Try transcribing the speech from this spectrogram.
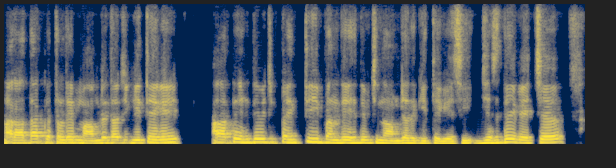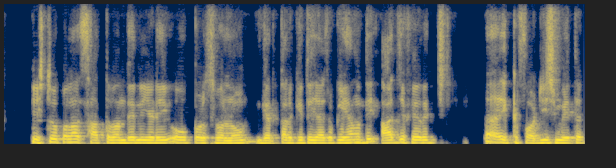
ਅਰਾਦਾ ਕਤਲ ਦੇ ਮਾਮਲੇ ਦਰਜ ਕੀਤੇ ਗਏ ਅਤੇ ਇਸ ਦੇ ਵਿੱਚ 35 ਬੰਦੇ ਇਸ ਦੇ ਵਿੱਚ ਨਾਮਜ਼ਦ ਕੀਤੇ ਗਏ ਸੀ, ਜਿਸ ਦੇ ਵਿੱਚ ਇਸ ਤੋਂ ਪਹਿਲਾਂ 7 ਬੰਦੇ ਨੇ ਜਿਹੜੇ ਉਹ ਪੁਲਿਸ ਵੱਲੋਂ ਗ੍ਰਿਫਤਾਰ ਕੀਤੇ ਜਾ ਚੁੱਕੇ ਹਨ ਤੇ ਅੱਜ ਫਿਰ ਇੱਕ ਫੌਜੀ ਸਮੇਤ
